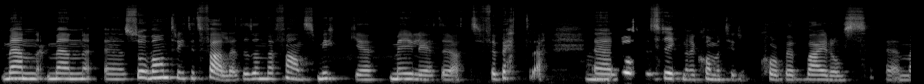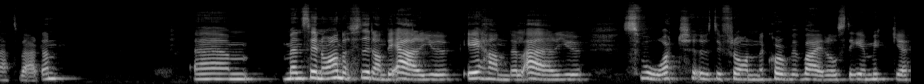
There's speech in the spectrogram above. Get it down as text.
men men eh, så var inte riktigt fallet utan det fanns mycket möjligheter att förbättra. Mm. Eh, då specifikt när det kommer till Corporate Vitals eh, mätvärden. Um, men sen å andra sidan, det är ju, e-handel är ju svårt utifrån Corporate Vitals. Det är mycket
